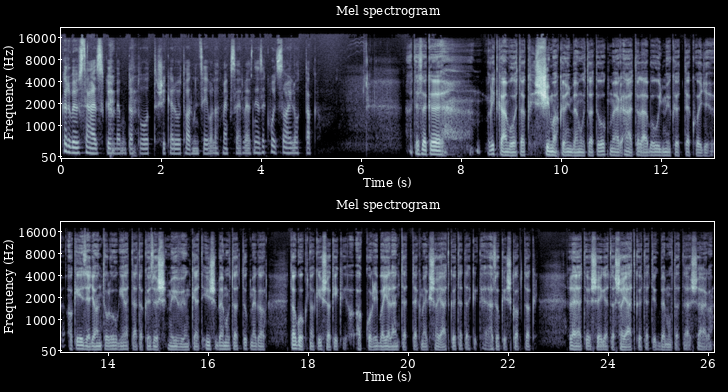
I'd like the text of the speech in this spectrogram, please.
Körülbelül száz könyvbemutatót sikerült 30 év alatt megszervezni. Ezek hogy zajlottak? Hát ezek ritkán voltak sima könyvbemutatók, mert általában úgy működtek, hogy a kézjegy antológiát, tehát a közös művünket is bemutattuk, meg a tagoknak is, akik akkoriban jelentettek meg saját kötetek, azok is kaptak lehetőséget a saját kötetük bemutatására.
